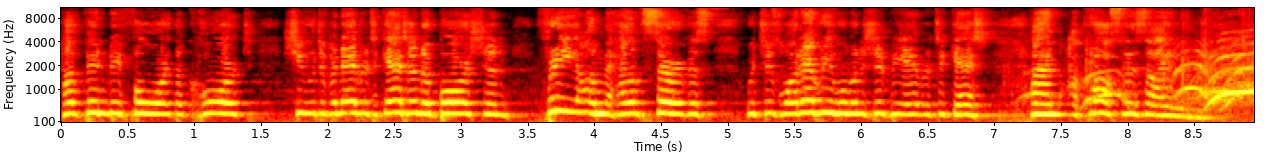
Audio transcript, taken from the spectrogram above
have been before the court. She would have been able to get an abortion free on the health service, which is what every woman should be able to get um, across this island.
